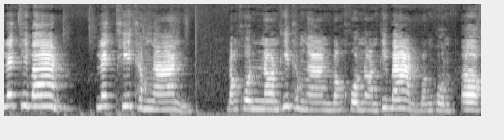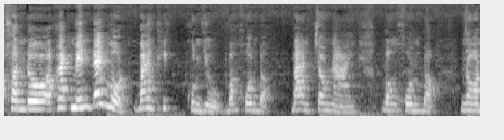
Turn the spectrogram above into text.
เลขที่บ้าน เลขที่ทำงาน บางคนนอนที่ทำงาน บางคนนอนที่บ้าน บางคนเอ่อคอนโดอพาร์ตเมนต์ได้หมดบ้านที่คุณอยู่ บางคนบอกบ้านเจ้านาย บางคนบอกนอน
